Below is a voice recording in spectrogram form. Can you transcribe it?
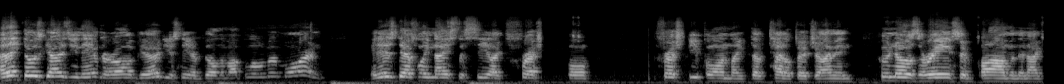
I think those guys you named are all good. You just need to build them up a little bit more, and it is definitely nice to see like fresh people, fresh people on like the title picture. I mean, who knows? The ratings could bomb, and they're not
